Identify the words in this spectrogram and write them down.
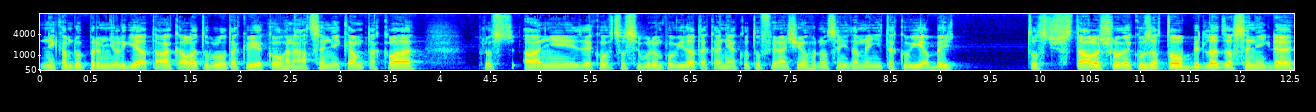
někam do první ligy a tak, ale to bylo takový jako hnát se někam takhle. Prostě ani, jako co si budeme povídat, tak ani jako to finanční hodnocení tam není takový, aby to stálo člověku za to bydlet zase někde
